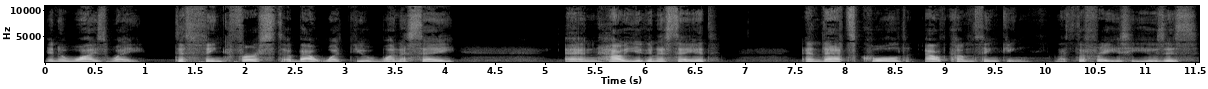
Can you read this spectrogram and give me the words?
in a wise way, to think first about what you want to say and how you're going to say it. And that's called outcome thinking. That's the phrase he uses.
